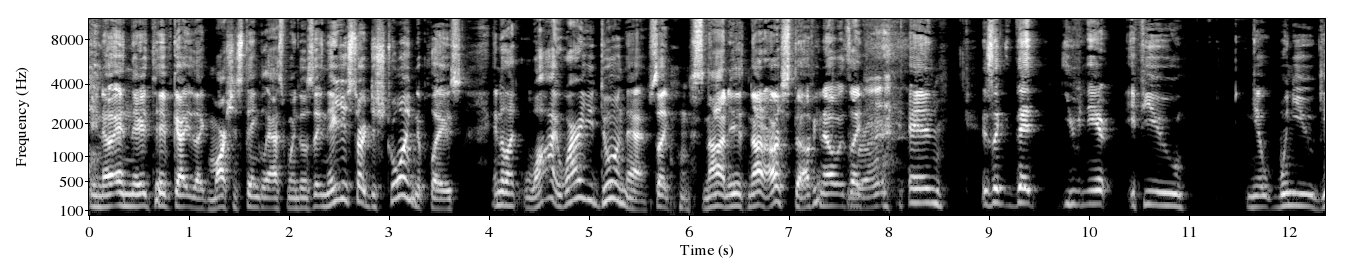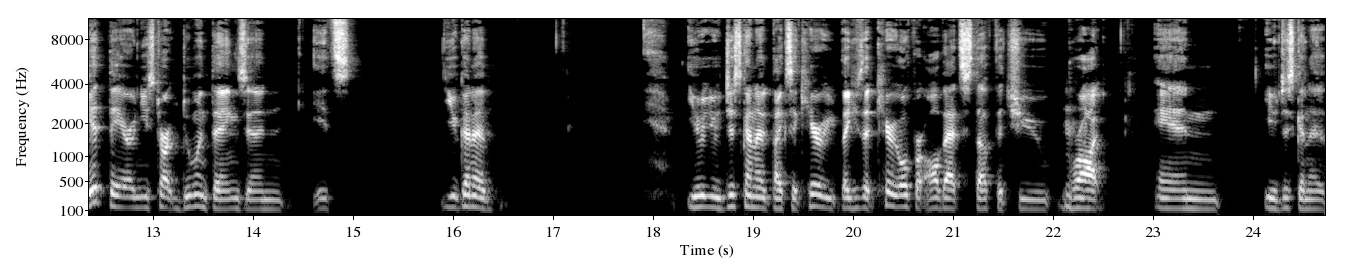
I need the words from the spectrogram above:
you know, and they, they've got like Martian stained glass windows, and they just start destroying the place. And they're like, "Why? Why are you doing that?" It's like it's not it's not our stuff, you know. It's like, Right. and it's like that. You ne- if you you know when you get there and you start doing things, and it's you're gonna you're you're just gonna like say carry like you said carry over all that stuff that you Mhm. brought, and you're just gonna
